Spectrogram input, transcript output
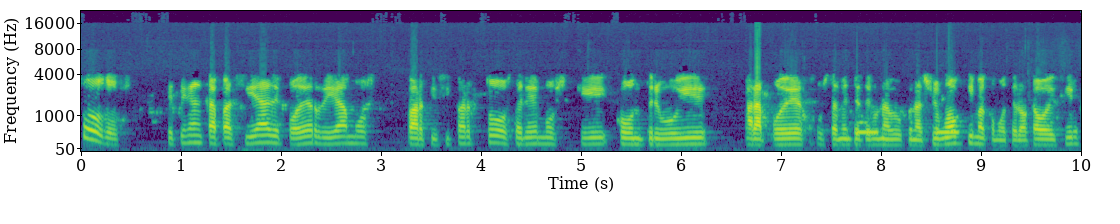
todos que tengan capacidad de poder, digamos, participar, todos tenemos que contribuir para poder justamente tener una vacunación óptima, como te lo acabo de decir,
